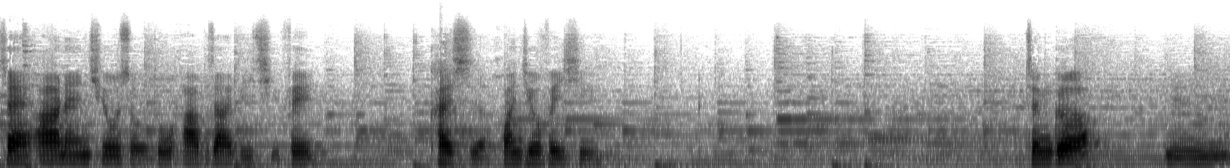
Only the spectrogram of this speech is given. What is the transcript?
在阿联酋首都阿布扎比起飞，开始环球飞行。整个，嗯，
